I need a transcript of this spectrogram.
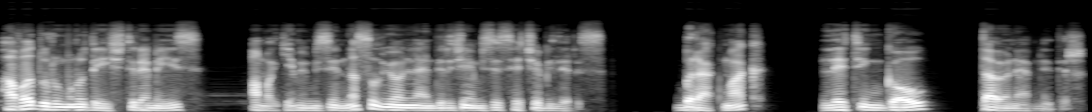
hava durumunu değiştiremeyiz ama gemimizi nasıl yönlendireceğimizi seçebiliriz. Bırakmak, letting go da önemlidir.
